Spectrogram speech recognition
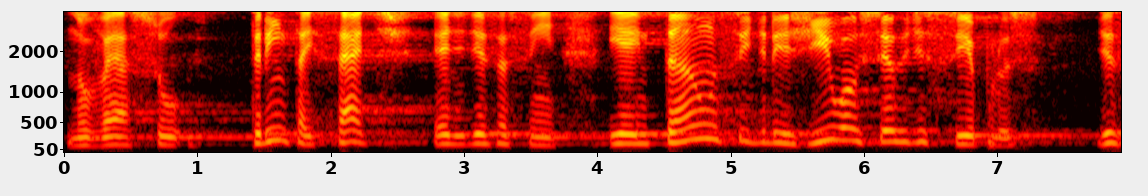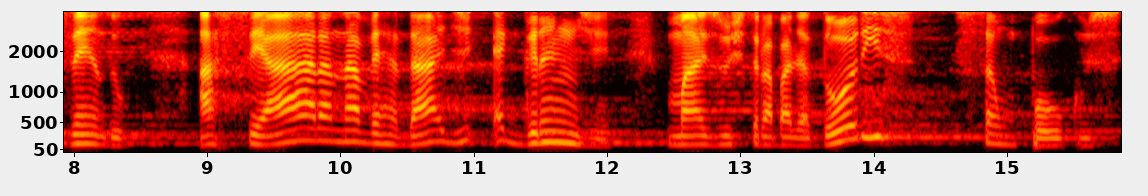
no verso 37, ele diz assim: E então se dirigiu aos seus discípulos, dizendo: A seara, na verdade, é grande, mas os trabalhadores são poucos.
